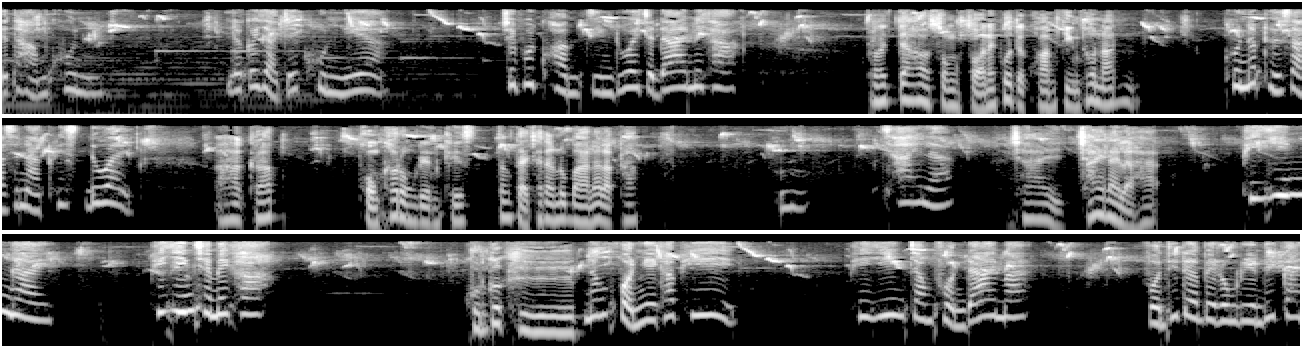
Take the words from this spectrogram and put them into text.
จะถามคุณ แล้วก็อยากจะให้คุณเนี่ย ช่วยพูดความจริงด้วยจะได้ไหมคะ พระเจ้าทรงสอนให้พูดแต่ความจริงเท่านั้น คุณนับถือศาสนาคริสต์ด้วย อ่าครับ ผมเข้าโรงเรียนคริสต์ตั้งแต่ชั้นอนุบาลแล้วล่ะครับ อืมใช่แล้ว ใช่ ใช่อะไรเหรอฮะ พี่ยิ่งไง พี่ยิ่งใช่ไหมคะ คุณก็คือ น้ำฝนไงคะพี่ พี่ยิ่งจำฝนได้ไหมะฝนที่เดินไปโรงเรียนด้วยกัน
